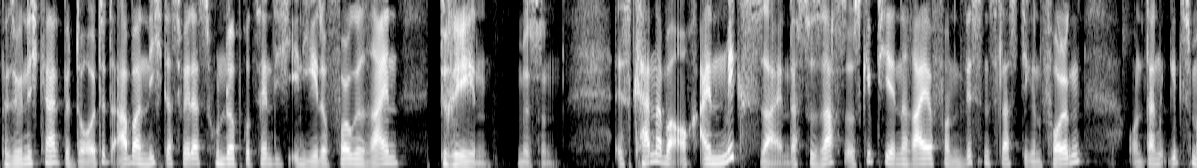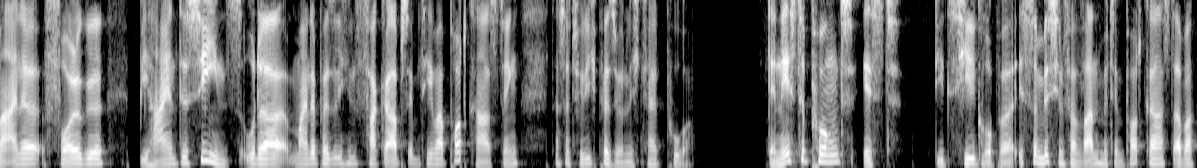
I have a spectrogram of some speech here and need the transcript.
Persönlichkeit bedeutet aber nicht, dass wir das hundertprozentig in jede Folge reindrehen müssen. Es kann aber auch ein Mix sein, dass du sagst, es gibt hier eine Reihe von wissenslastigen Folgen und dann gibt es mal eine Folge Behind the Scenes oder meine persönlichen Fuck-Ups im Thema Podcasting. Das ist natürlich Persönlichkeit pur. Der nächste Punkt ist die Zielgruppe. Ist so ein bisschen verwandt mit dem Podcast, aber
